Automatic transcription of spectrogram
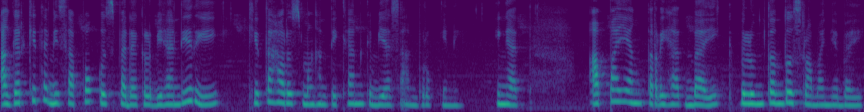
Agar kita bisa fokus pada kelebihan diri, kita harus menghentikan kebiasaan buruk ini. Ingat, apa yang terlihat baik belum tentu selamanya baik.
